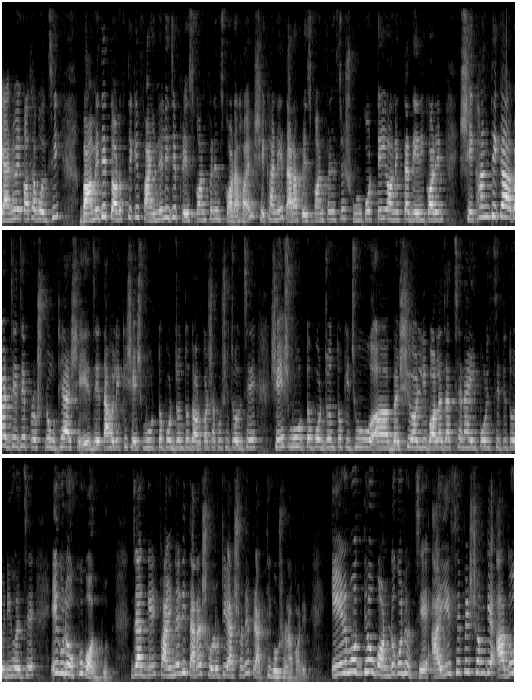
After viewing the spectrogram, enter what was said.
কেন এ কথা বলছি? বামেদের তরফ থেকে ফাইনালি যে প্রেস কনফারেন্স করা হয়, সেখানে তারা প্রেস কনফারেন্সটা শুরু করতেই অনেকটা দেরি করেন। সেখান থেকে আবার যে যে প্রশ্ন উঠে আসে যে, তাহলে কি শেষ মুহূর্ত পর্যন্ত দর কষাকষি চলছে? শেষ মুহূর্ত পর্যন্ত কিছু শিওরলি বলা যাচ্ছে না এই পরিস্থিতি তৈরি হয়েছে। এগুলোও খুব অদ্ভুত। যাকে ফাইনালি তারা ষোলোটি আসনে প্রার্থী ঘোষণা করেন। এর মধ্যেও গন্ডগোল হচ্ছে আইএসএফ এর সঙ্গে আদৌ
